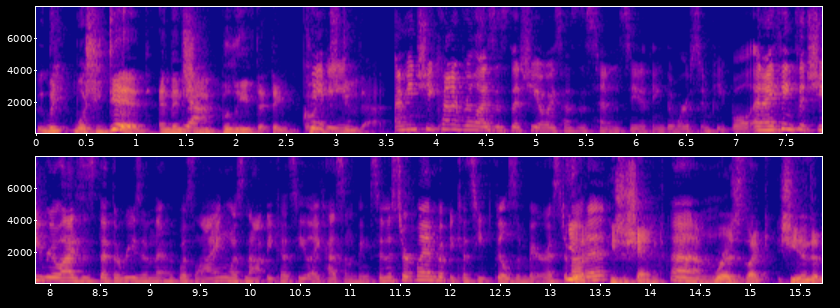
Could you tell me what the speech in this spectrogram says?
But- Well, she did, and then Yeah. she believed that they couldn't Maybe. do that. I mean, she kind of realizes that she always has this tendency to think the worst in people, and I think that she realizes that the reason that Hook was lying was not because he like has something sinister planned, but because he feels embarrassed about yeah, it. he's ashamed. Um, Whereas, like, she ends up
